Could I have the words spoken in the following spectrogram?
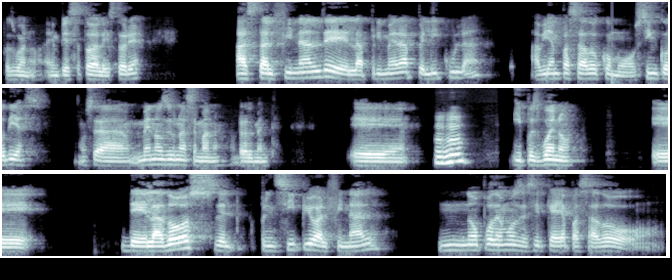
pues bueno, empieza toda la historia. Hasta el final de la primera película habían pasado como cinco días, o sea, menos de una semana realmente. Eh, y pues bueno, eh, de la 2, del principio al final, no podemos decir que haya pasado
